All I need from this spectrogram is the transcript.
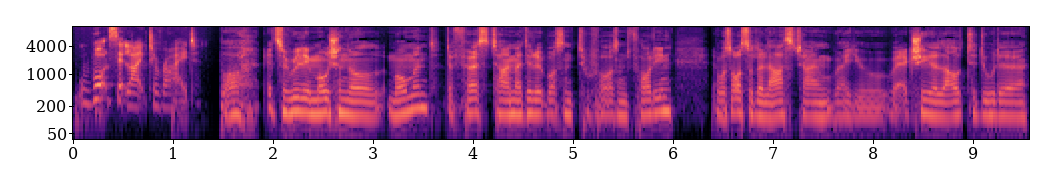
What's it like to ride? Well, it's a really emotional moment. The first time I did it was in 2014. It was also the last time where you were actually allowed to do the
